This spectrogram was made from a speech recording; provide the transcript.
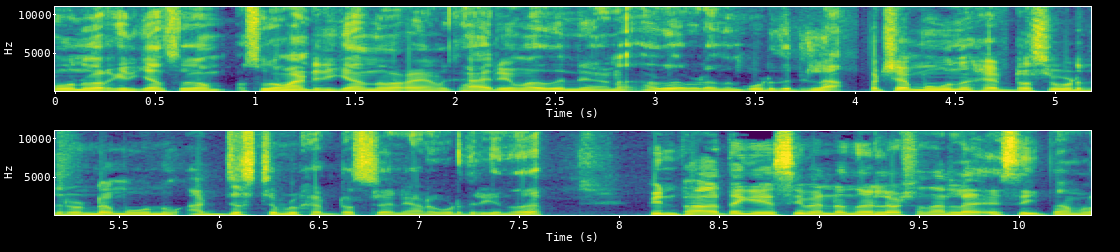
മൂന്ന് പേർക്ക് ഇരിക്കാൻ സുഖം സുഖമായിട്ടിരിക്കാമെന്ന് പറയാനുള്ള കാര്യം അത് തന്നെയാണ്. അത് അവിടെ ഒന്നും കൊടുത്തിട്ടില്ല. പക്ഷേ മൂന്ന് ഹെഡ് റെസ്റ്റ് കൊടുത്തിട്ടുണ്ട്. മൂന്നും അഡ്ജസ്റ്റബിൾ ഹെഡ് റെസ്റ്റ് തന്നെയാണ് കൊടുത്തിരിക്കുന്നത്. പിൻഭാഗത്തേക്ക് എ സി വേണ്ടൊന്നുമില്ല പക്ഷേ നല്ല എ സി. ഇപ്പോൾ നമ്മൾ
